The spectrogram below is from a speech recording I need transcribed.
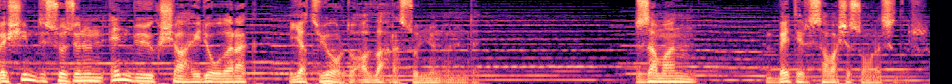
Ve şimdi sözünün en büyük şahidi olarak yatıyordu Allah Resulü'nün önünde. Zaman Bedir Savaşı sonrasıdır.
